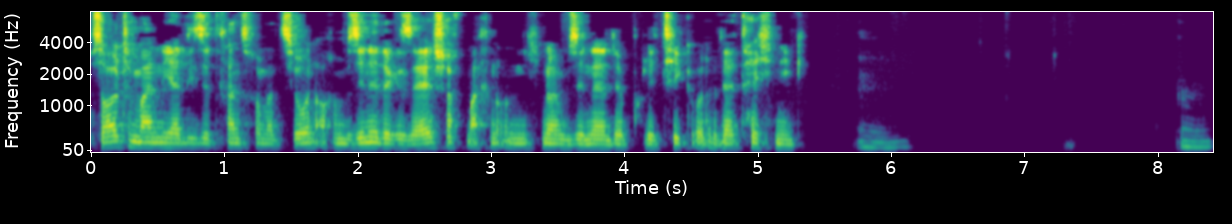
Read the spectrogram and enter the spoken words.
sollte man ja diese Transformation auch im Sinne der Gesellschaft machen und nicht nur im Sinne der Politik oder der Technik. Mhm. Mhm.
